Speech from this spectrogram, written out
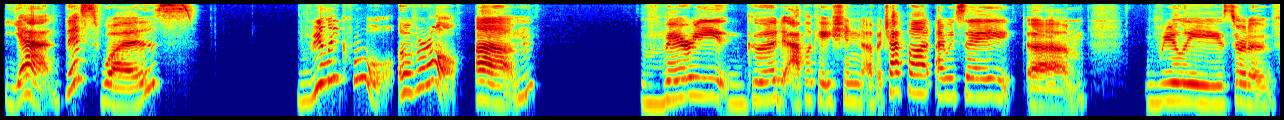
Yeah, this was really cool overall. Um, very good application of a chatbot, I would say. Um, really sort of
